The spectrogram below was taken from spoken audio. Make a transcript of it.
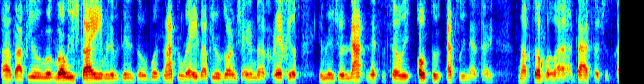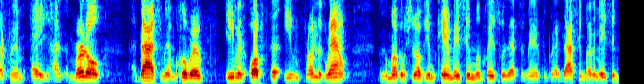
Ishtai, even if it didn't, was not delayed. Even if they're not necessarily absolutely necessary. Such as cut for him a myrtle, hadas mem even off, the, even from the ground. The Gemakom Shinokim came mesim, a place where that's a minute to put hadasim by the mesim.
